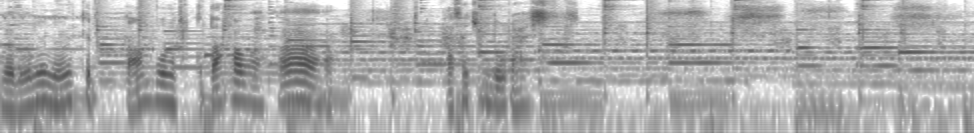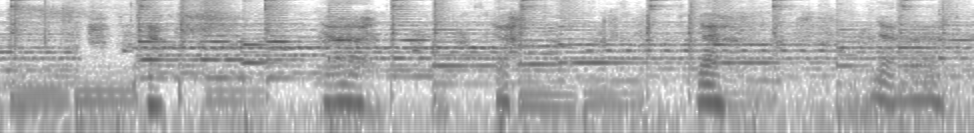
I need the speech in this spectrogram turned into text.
너네는 왜 이렇게 나만 보면 자꾸 따라와. 아, 가서 좀 놀아. 씨. 야, 야, 야, 야, 야.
